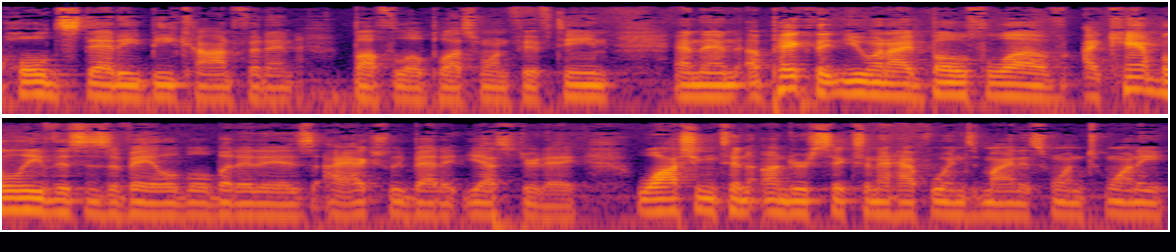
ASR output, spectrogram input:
hold steady, be confident. Buffalo plus 115. And then a pick that you and I both love. I can't believe this is available, but it is. I actually bet it yesterday. Washington under six and a half wins minus 120.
